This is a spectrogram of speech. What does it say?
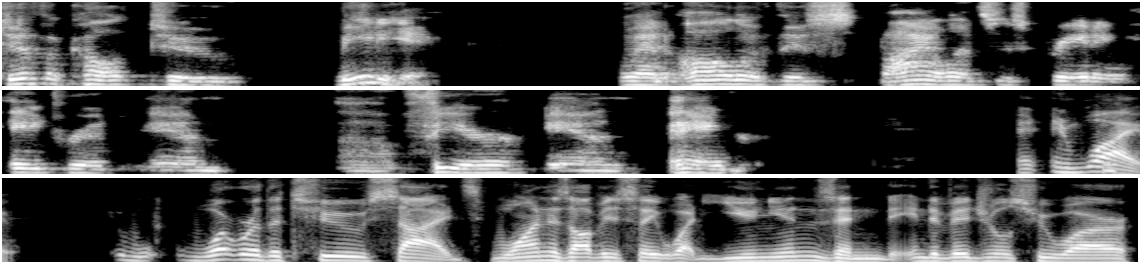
difficult to mediate when all of this violence is creating hatred and uh, fear and anger. And, and why? what were the two sides? One is obviously what unions and individuals who are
